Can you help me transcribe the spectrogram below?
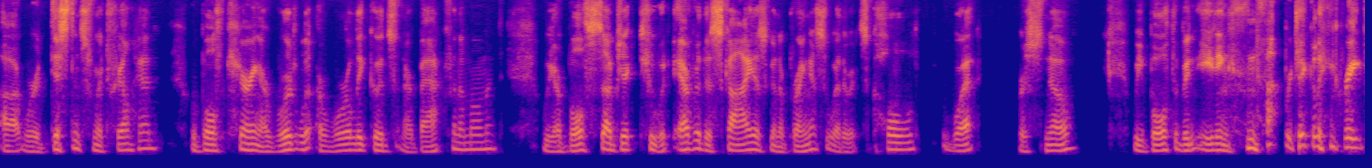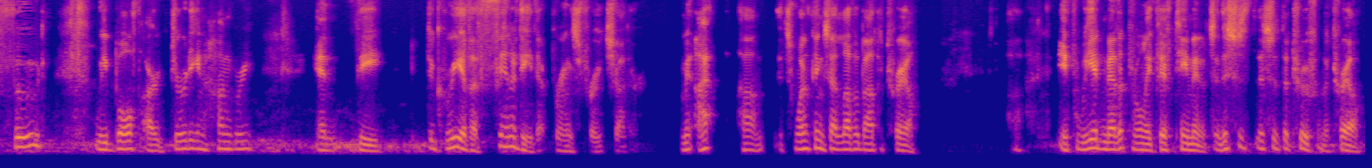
uh, we're a distance from a trailhead. We're both carrying our worldly, our worldly goods on our back for the moment. We are both subject to whatever the sky is going to bring us, whether it's cold, wet, or snow. We both have been eating not particularly great food. We both are dirty and hungry. And the degree of affinity that brings for each other. I mean, I, um, it's one of the things I love about the trail. Uh, if we had met up for only 15 minutes, and this is this is the truth on the trail,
